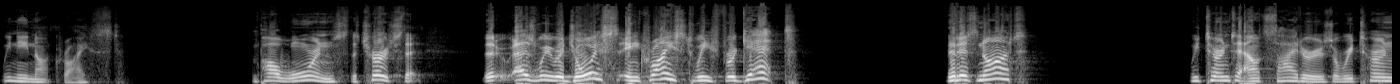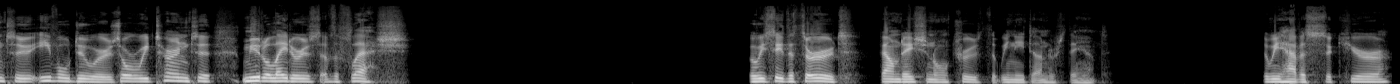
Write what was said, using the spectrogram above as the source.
We need not Christ. And Paul warns the church that, that as we rejoice in Christ, we forget that it's not we turn to outsiders or we turn to evildoers or we turn to mutilators of the flesh. But we see the third foundational truth that we need to understand that we have a secure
